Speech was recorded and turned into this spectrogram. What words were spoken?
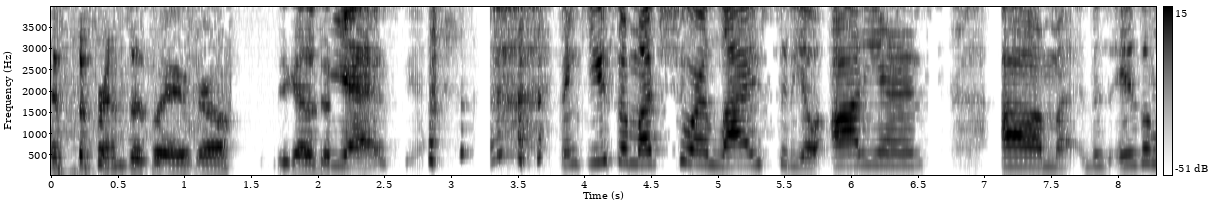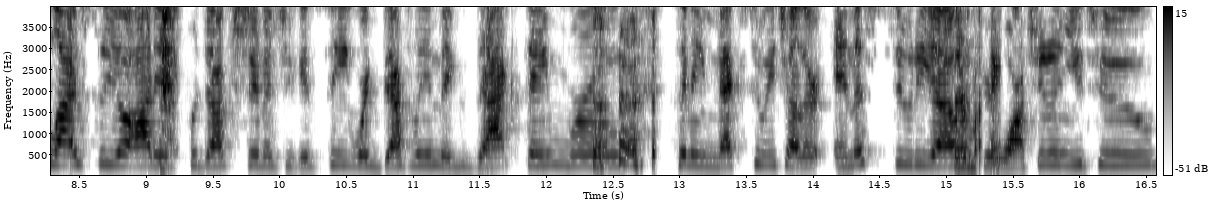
It's the princess wave, girl. You gotta do it. Yes. yes. Thank you so much to our live studio audience. Um, this is a live studio audience production. As you can see, we're definitely in the exact same room, sitting next to each other in a studio. They're if you're watching on YouTube,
